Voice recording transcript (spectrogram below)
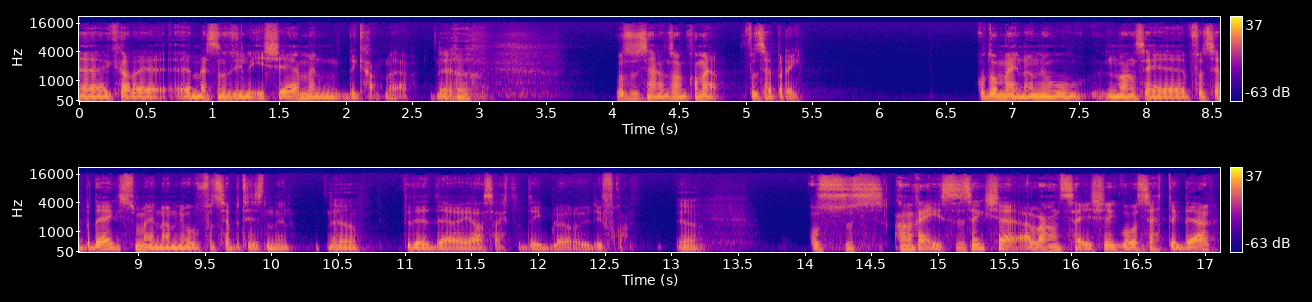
eh, hva det mest sannsynlig ikke er, men det kan være. Ja. Og så sier han sånn, kom her, få se på deg. Og da mener han jo, når han sier få se på deg, så mener han jo få se på tissen din. Ja. For det er der jeg har sagt at jeg blør ut ifra. ja. Og så, han reiser seg ikke, eller han sier ikke 'gå og sett deg der'.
